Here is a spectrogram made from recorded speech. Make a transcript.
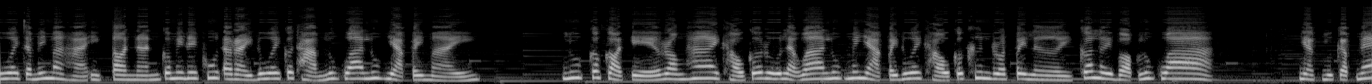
ด้วยจะไม่มาหาอีกตอนนั้นก็ไม่ได้พูดอะไรด้วยก็ถามลูกว่าลูกอยากไปไหม ลูกก็กอดเอ๋ร้องไห้เขาก็รู้แหละว่าลูกไม่อยากไปด้วยเขาก็ขึ้นรถไปเลย ก็เลยบอกลูกว่าอยากอยู่กับแม่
